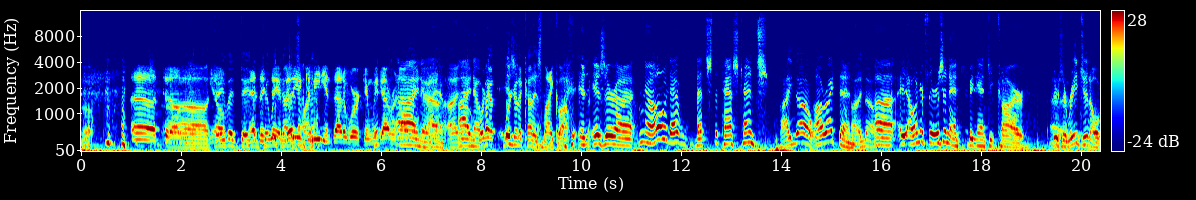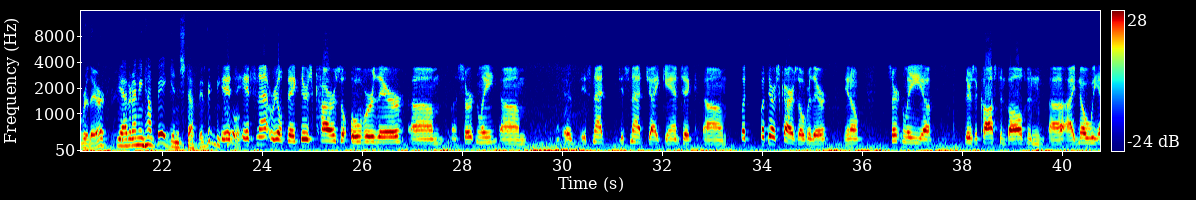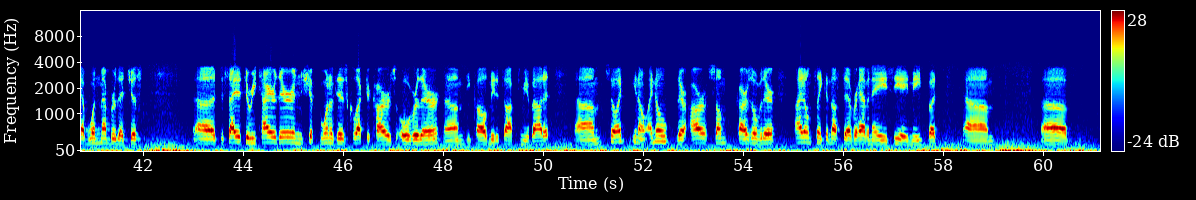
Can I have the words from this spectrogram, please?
Oh. Uh. Uh, You know, David, David, as they can we say, a cut his million mic? comedians out of work, and we got Rinaldo. I know, I know, I know. I know, We're, but gonna, we're is- gonna cut his mic off. Is, is there a no? That that's the past tense. I know. All right then. I know. Uh, I I wonder if there is an an- big antique car. There's a region over there. Yeah, but I mean, how big and stuff? It would be It, cool. It's not real big. There's cars over there, um, certainly. Um, it's not it's not gigantic, um, but but there's cars over there. You know, certainly uh, there's a cost involved, and uh, I know we have one member that just uh, decided to retire there and shipped one of his collector cars over there. Um, he called me to talk to me about it. Um, so I, you know, I know there are some cars over there. I don't think enough to ever have an AACA meet, but um, uh,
